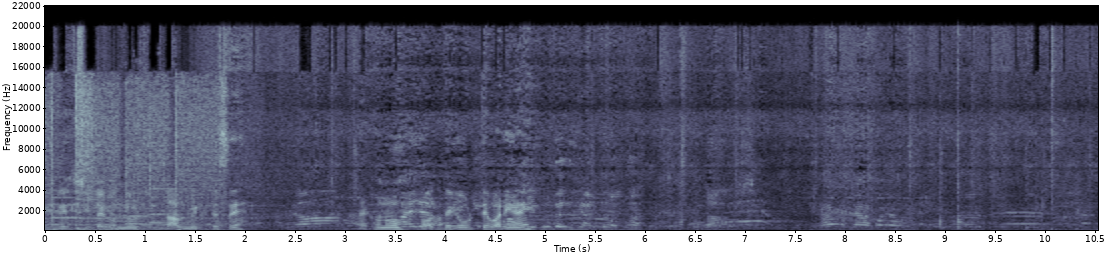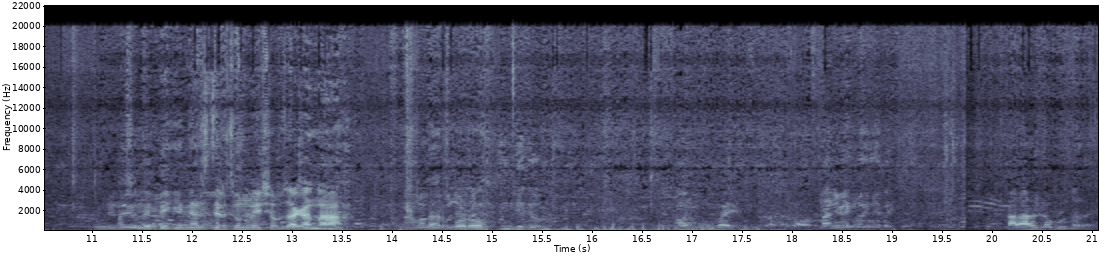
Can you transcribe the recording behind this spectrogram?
এই যে সীতাকুণ্ডুর জাল মিটতেছে। এখনও অর্ধেকে উঠতে পারি নাই। আসলে বিগিনার্সদের জন্য এইসব জায়গা না। তারপরও কালা হইলেও বোঝা যায়।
